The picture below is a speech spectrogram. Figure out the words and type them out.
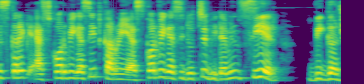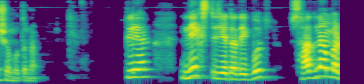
is correct ascorbic acid কারণ এই অ্যাসকর্বিক অ্যাসিড হচ্ছে ভিটামিন সি এর বিজ্ঞানসম্মত নাম ক্লিয়ার নেক্সট যেটা দেখব, সাত নাম্বার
